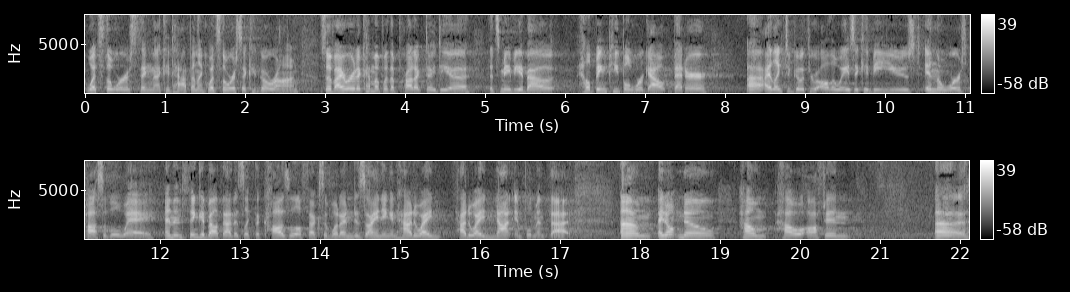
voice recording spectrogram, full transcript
what's the worst thing that could happen, like what's the worst that could go wrong. So if I were to come up with a product idea that's maybe about helping people work out better, uh, I like to go through all the ways it could be used in the worst possible way, and then think about that as like the causal effects of what I'm designing, and how do I how do I not implement that? Um, I don't know how how often uh,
